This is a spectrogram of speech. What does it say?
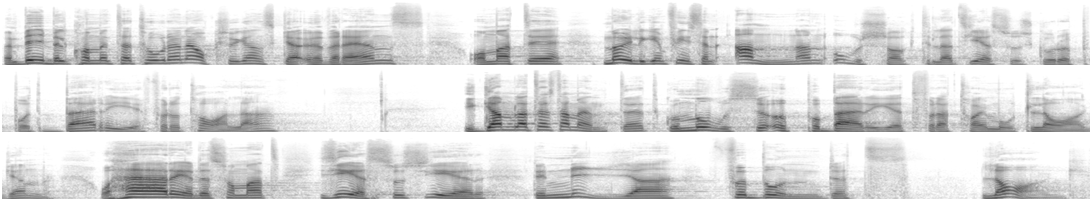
Men bibelkommentatorerna är också ganska överens om att det möjligen finns en annan orsak till att Jesus går upp på ett berg för att tala. I Gamla testamentet går Mose upp på berget för att ta emot lagen. Och här är det som att Jesus ger det nya förbundets lag.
